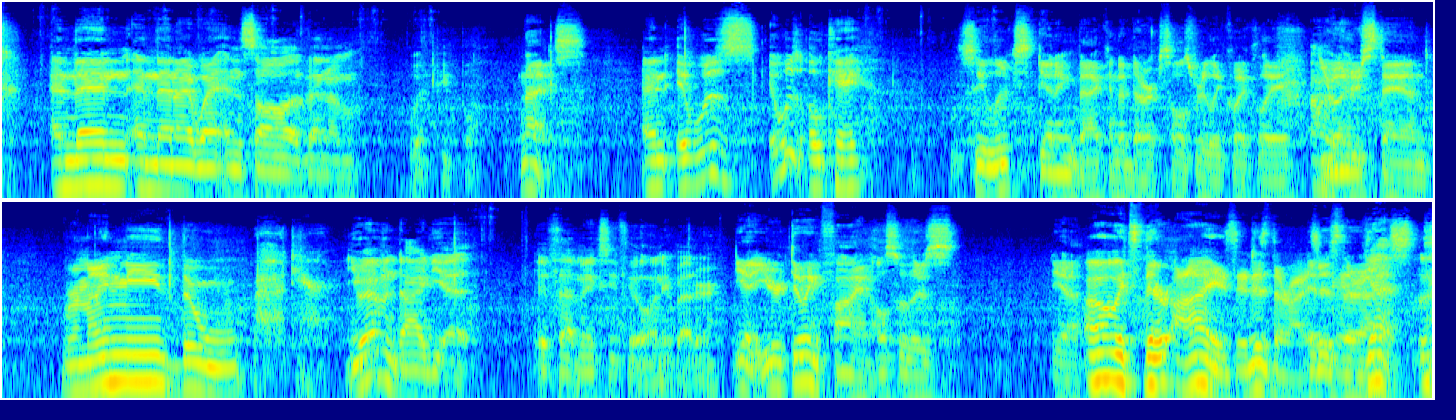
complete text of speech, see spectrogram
and then and then I went and saw Venom with people, Nice. and it was it was okay. See, Luke's getting back into Dark Souls really quickly. Oh, you yeah. understand. remind me the. Oh, dear. You haven't died yet, if that makes you feel any better. Yeah, you're doing fine. Also, there's. Yeah. Oh, it's their eyes. It is their eyes. It is okay. their eyes. Yes,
